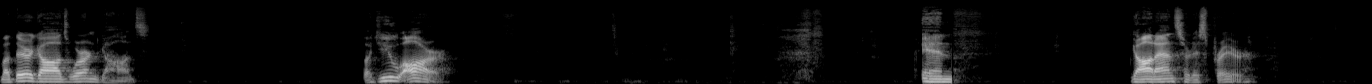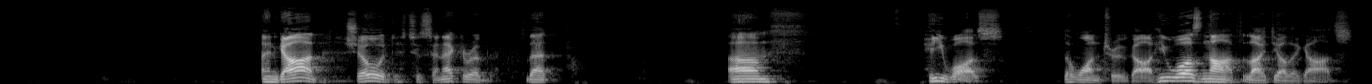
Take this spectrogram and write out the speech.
But their gods weren't gods. But you are. And God answered his prayer. And God showed to Sennacherib that um, he was the one true God. He was not like the other gods.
